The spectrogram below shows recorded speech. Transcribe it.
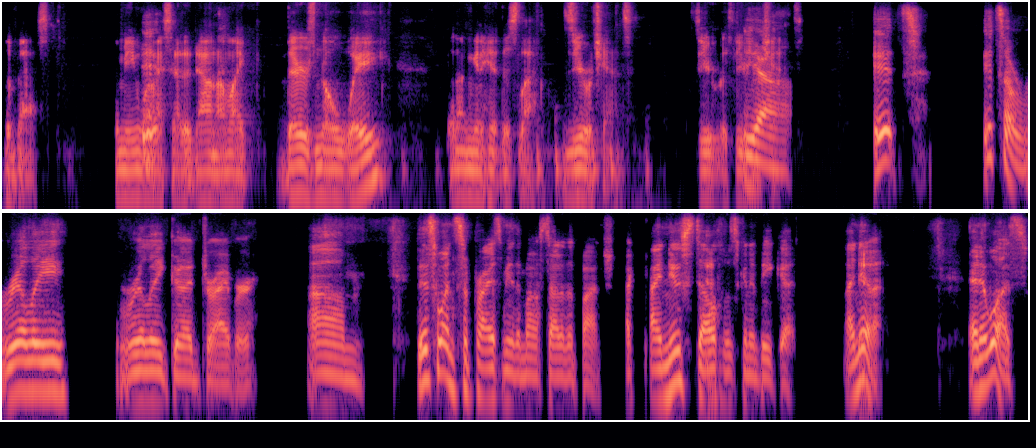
the best. I mean, when I sat it down, I'm like, there's no way that I'm going to hit this left. Zero chance. Zero, zero yeah. chance. It's it's a really really good driver. Um, this one surprised me the most out of the bunch. I, I knew stealth yeah. was going to be good. I knew yeah. it, and it was.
